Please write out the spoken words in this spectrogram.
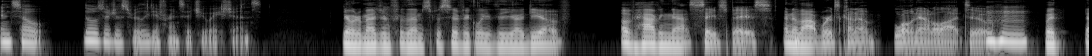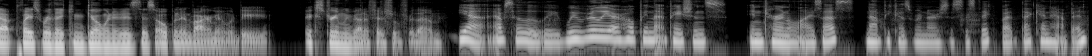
And so those are just really different situations. Yeah, I would imagine for them specifically the idea of of having that safe space. I know mm-hmm. that word's kind of blown out a lot too. Mm-hmm. But that place where they can go when it is this open environment would be extremely beneficial for them. Yeah, absolutely. We really are hoping that patients internalize us, not because we're narcissistic, but that can happen.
